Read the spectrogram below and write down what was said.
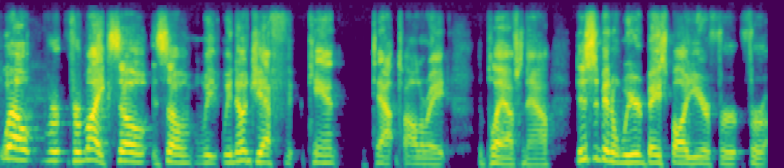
well for, for mike so so we, we know jeff can't ta- tolerate the playoffs now this has been a weird baseball year for for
